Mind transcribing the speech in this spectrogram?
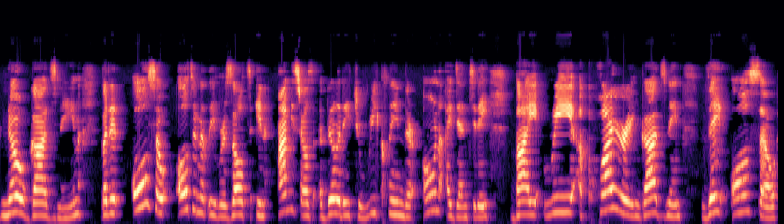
know God's name, but it also ultimately results in Am Yisrael's ability to reclaim their own identity by reacquiring God's name. They also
